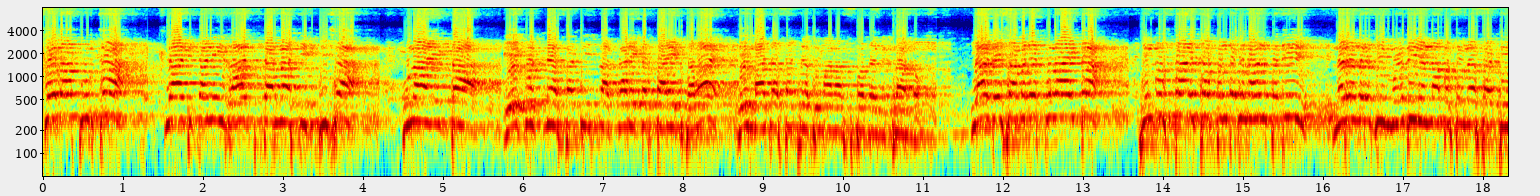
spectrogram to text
सोलापूरच्या या ठिकाणी राजकारणाची दिशा पुन्हा एकदा एकवटण्यासाठीचा कार्यकर्ता एक झालाय हे माझ्यासाठी अभिमानास्पद आहे मित्रांनो. या देशामध्ये पुन्हा एकदा हिंदुस्थानच्या पंतप्रधानपदी नरेंद्रजी मोदी यांना बसवण्यासाठी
